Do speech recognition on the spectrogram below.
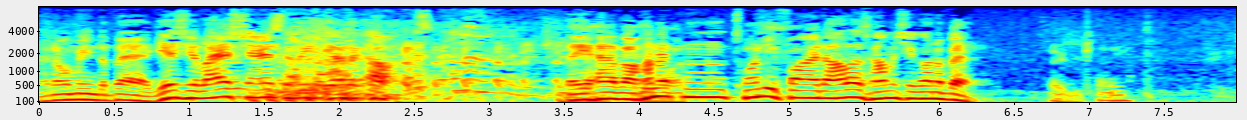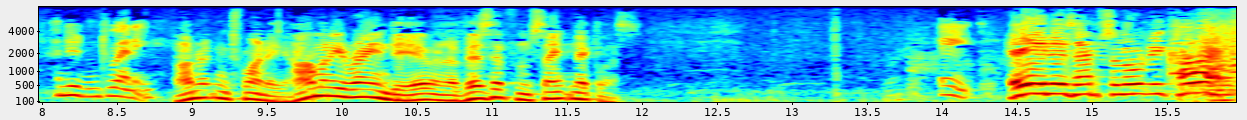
I don't mean the bag. Here's your last chance to beat the other couples. They have $125. How much are you going to bet? 120. 120. 120. How many reindeer in a visit from St. Nicholas? 8. Eight is absolutely correct.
